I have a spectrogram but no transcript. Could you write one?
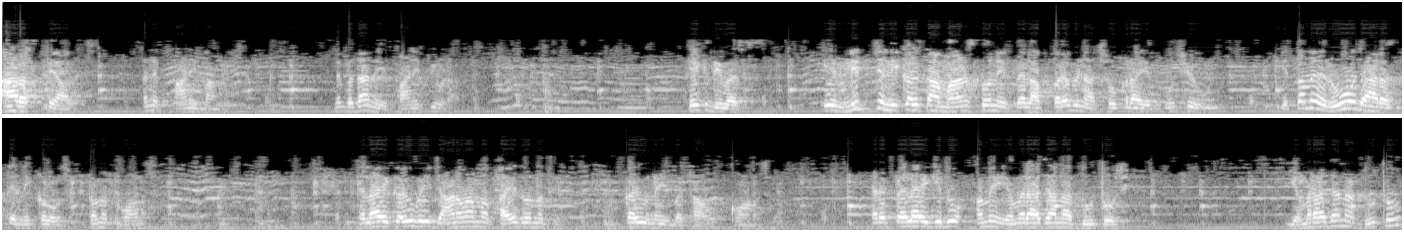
આ રસ્તે આવે છે. અને પાણી માંગે ને બધાને પાણી પીવડાવે એક દિવસ એ નિત્ય નીકળતા માણસોને પેલા પરબના છોકરાએ પૂછ્યું કે, તમે રોજ આ રસ્તે નીકળો છો? તમે કોણ છો? પેલા એ કહ્યું, ભાઈ, જાણવામાં ફાયદો નથી. કયું નહીં, બતાવો, કોણ છે? ત્યારે પેલા એ કીધું, અમે યમરાજાના દૂતો છે યમરાજાના દૂતો?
